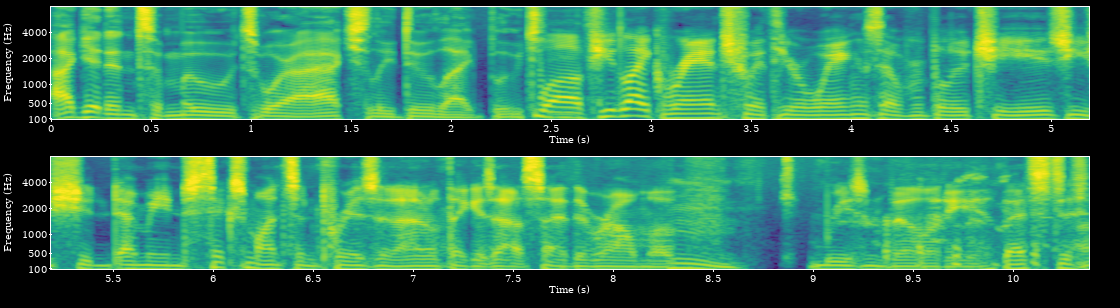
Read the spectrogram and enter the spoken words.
I get into moods where I actually do like blue cheese. Well, if you like ranch with your wings over blue cheese, you should. I mean, six months in prison, I don't think is outside the realm of Hmm. Reasonability. That's just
